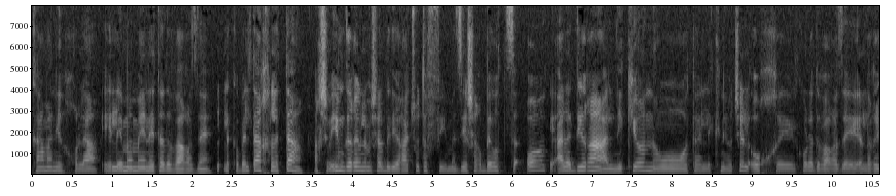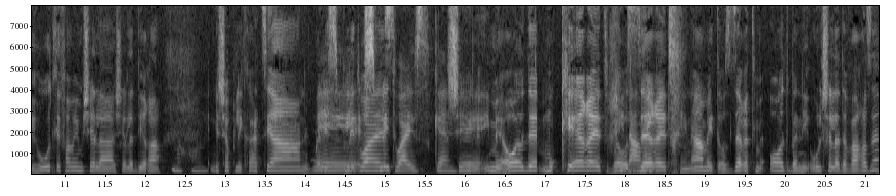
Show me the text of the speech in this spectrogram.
כמה אני יכולה אה, לממן את הדבר הזה, לקבל את ההחלטה. עכשיו, אם גרים למשל בדירת שותפים, אז יש הרבה הוצאות על הדירה, על ניקיונות, על קניות של אוכל, כל הדבר הזה, על ריהוט לפעמים של, ה, של הדירה. נכון. יש אפליקציה, נדמה לי Splitwise. Splitwise, כן. שהיא מאוד מוכרת ועוזרת, חינמית, עוזרת מאוד בניהול של הדבר הזה.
